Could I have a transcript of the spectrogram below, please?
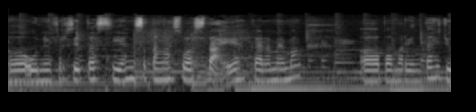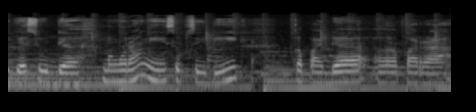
uh, universitas yang setengah swasta ya karena memang uh, pemerintah juga sudah mengurangi subsidi kepada uh, para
